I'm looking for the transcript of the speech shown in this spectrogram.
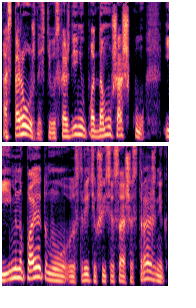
осторожности, восхождению по одному шажку, и именно поэтому встретившийся Саша Стражник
